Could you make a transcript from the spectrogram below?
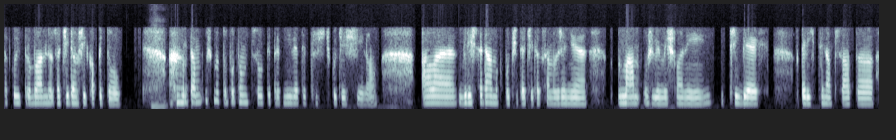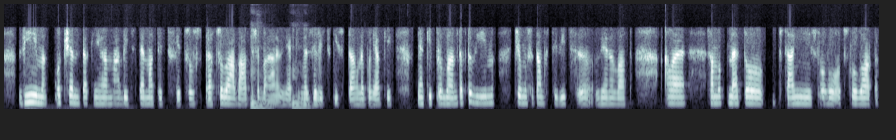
takový problém začít další kapitolu. Tam už mi to potom jsou ty první věty trošičku těžší, no. Ale když se dám k počítači, tak samozřejmě mám už vymyšlený příběh, který chci napsat. Vím, o čem ta kniha má být tematicky, co zpracovává třeba, já nevím, nějaký mm. mezilidský vztah nebo nějaký, nějaký problém, tak to vím, čemu se tam chci víc eh, věnovat. Ale samotné to psání slovo od slova, tak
